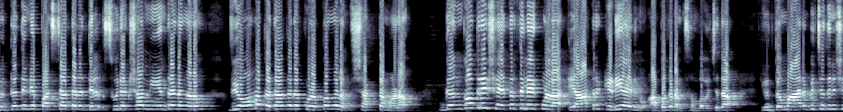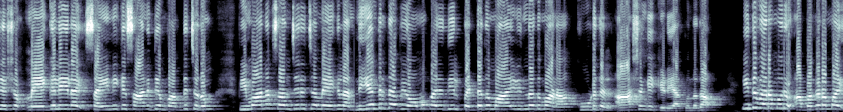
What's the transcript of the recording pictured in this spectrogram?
യുദ്ധത്തിന്റെ പശ്ചാത്തലത്തിൽ സുരക്ഷാ നിയന്ത്രണങ്ങളും വ്യോമ ഗതാഗത കുഴപ്പങ്ങളും ശക്തമാണ്. ഗംഗോത്രി ക്ഷേത്രത്തിലേക്കുള്ള യാത്രക്കിടെയായിരുന്നു അപകടം സംഭവിച്ചത്. യുദ്ധം ആരംഭിച്ചതിനു ശേഷം മേഖലയിലായി സൈനിക സാന്നിധ്യം വർദ്ധിച്ചതും വിമാനം സഞ്ചരിച്ച മേഖല നിയന്ത്രിത വ്യോമ പരിധിയിൽ പെട്ടതുമായിരുന്നതുമാണ് കൂടുതൽ ആശങ്കയ്ക്കിടയാക്കുന്നത്. ഇത് വെറും ഒരു അപകടമായി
